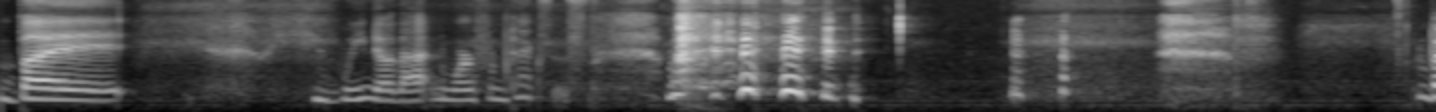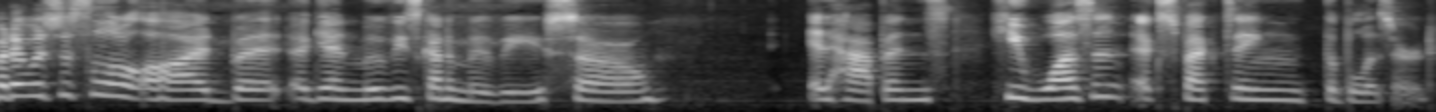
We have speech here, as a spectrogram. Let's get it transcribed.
but we know that and we're from Texas. but it was just a little odd, but again, movie's got a movie, so it happens. He wasn't expecting the blizzard.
